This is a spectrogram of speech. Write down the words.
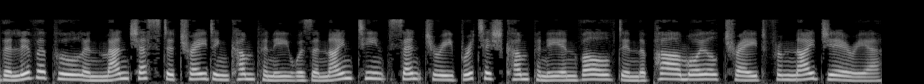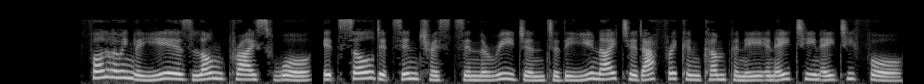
The Liverpool and Manchester Trading Company was a 19th-century British company involved in the palm oil trade from Nigeria. Following a years-long price war, it sold its interests in the region to the United African Company in 1884.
